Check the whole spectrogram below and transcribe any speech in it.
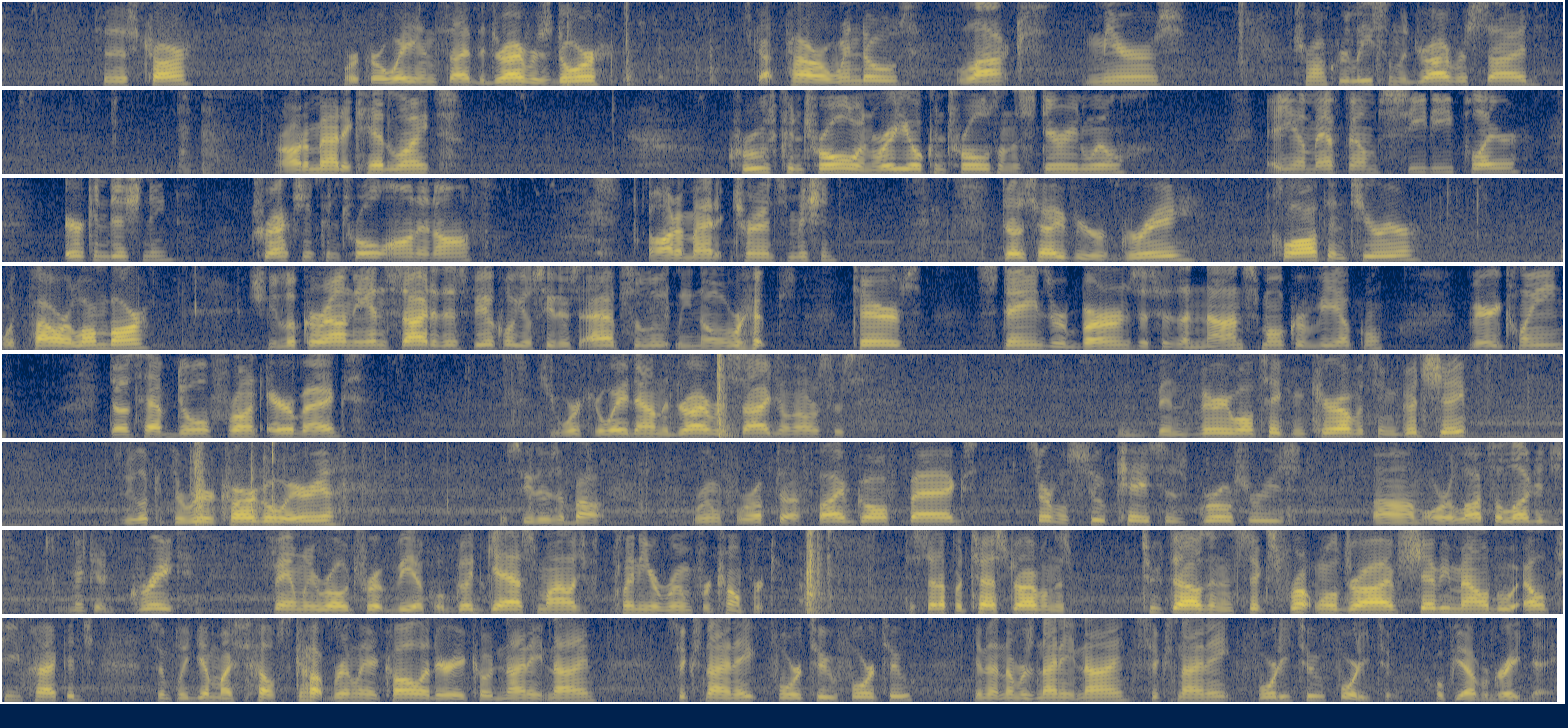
to this car. Work our way inside the driver's door. It's got power windows, locks, mirrors, trunk release on the driver's side automatic headlights, cruise control and radio controls on the steering wheel, AM FM CD player, air conditioning, traction control on and off, automatic transmission. Does have your gray cloth interior with power lumbar. As you look around the inside of this vehicle, you'll see there's absolutely no rips, tears, stains or burns. This is a non-smoker vehicle. Very clean. Does have dual front airbags. As you work your way down the driver's side, you'll notice there's been very well taken care of. It's in good shape. As we look at the rear cargo area, you'll see there's about room for up to five golf bags, several suitcases, groceries, um, or lots of luggage. Make it a great family road trip vehicle. Good gas mileage, plenty of room for comfort. To set up a test drive on this 2006 front wheel drive Chevy Malibu LT package, simply give myself Scott Brindley a call at area code 989-698-4242. Again, that number is 989-698-4242. Hope you have a great day.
